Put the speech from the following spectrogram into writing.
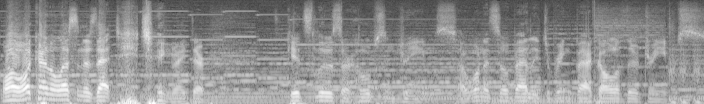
Well, what kind of lesson is that teaching right there? Kids lose their hopes and dreams. I wanted so badly to bring back all of their dreams.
